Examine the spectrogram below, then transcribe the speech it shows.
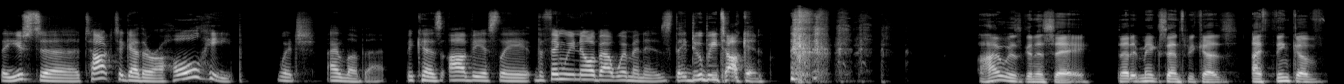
they used to talk together a whole heap, which I love that because obviously the thing we know about women is they do be talking. I was going to say that it makes sense because I think of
